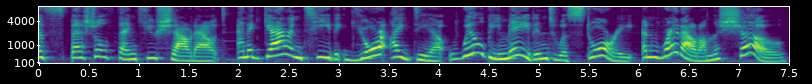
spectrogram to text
a special thank you shout out, and a guarantee that your idea will be made into a story and read out on the show.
